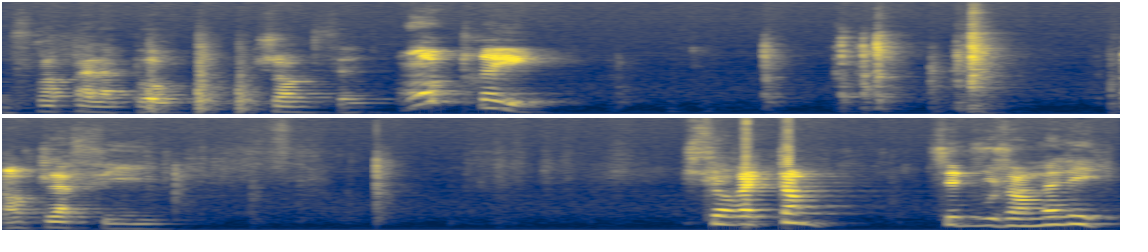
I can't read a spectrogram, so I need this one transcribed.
On frappe à la porte. Jean fait Entrez La fille. Il serait temps, c'est de vous en aller.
